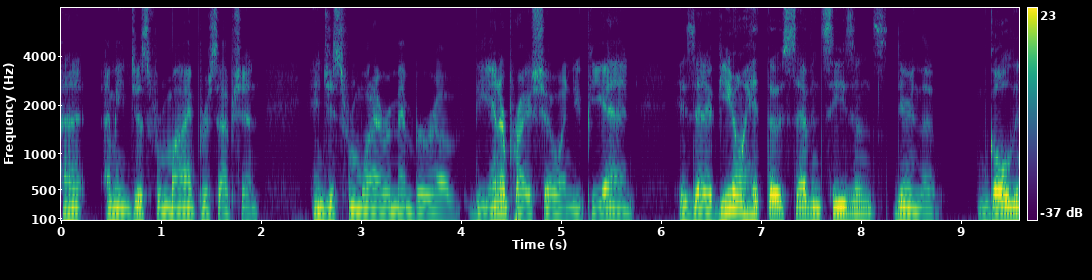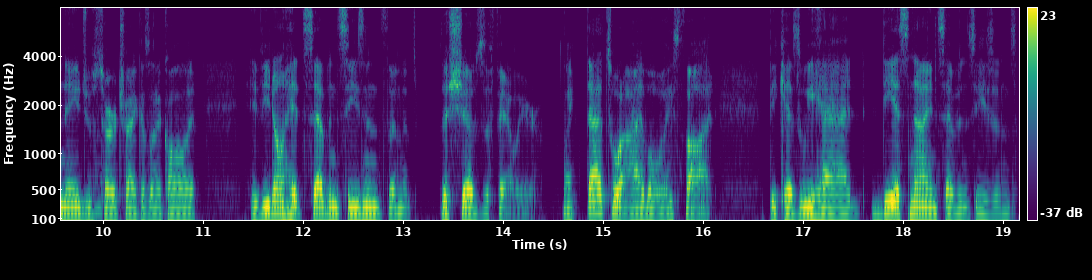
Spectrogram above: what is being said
uh, I mean, just from my perception and just from what I remember of the Enterprise show on UPN, is that if you don't hit those seven seasons during the golden age of Star Trek, as I call it, if you don't hit seven seasons, then it's the show's a failure. Like that's what I've always thought, because we had DS9 seven seasons,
